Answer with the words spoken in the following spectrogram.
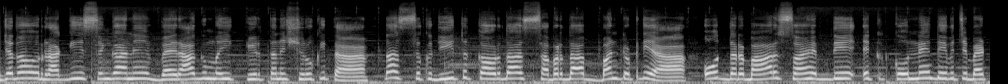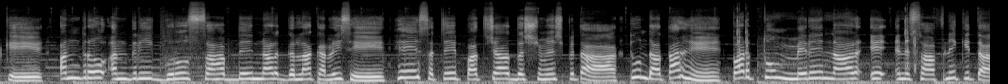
ਜਦੋਂ ਰਾਗੀ ਸਿੰਘਾਂ ਨੇ ਵੈਰਾਗਮਈ ਕੀਰਤਨ ਸ਼ੁਰੂ ਕੀਤਾ ਤਾਂ ਸੁਖਜੀਤ ਕੌਰ ਦਾ ਸਬਰ ਦਾ ਬੰਨ ਟੁੱਟ ਗਿਆ। ਉਹ ਦਰਬਾਰ ਸਾਹਿਬ ਦੇ ਇੱਕ ਕੋਨੇ ਦੇ ਵਿੱਚ ਬੈਠ ਕੇ ਅੰਦਰੋਂ ਅੰਦਰੀ ਗੁਰੂ ਸਾਹਿਬ ਦੇ ਨਾਲ ਗੱਲਾਂ ਕਰ ਰਹੀ ਸੀ। ਹੇ ਸੱਚੇ ਪਾਤਸ਼ਾਹ, ਦਸ਼ਮੇਸ਼ ਪਿਤਾ, ਤੂੰ ਦਾਤਾ ਹੈ, ਪਰ ਤੂੰ ਮੇਰੇ ਨਾਲ ਇਹ ਇਨਸਾਫ ਨਹੀਂ ਕੀਤਾ।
